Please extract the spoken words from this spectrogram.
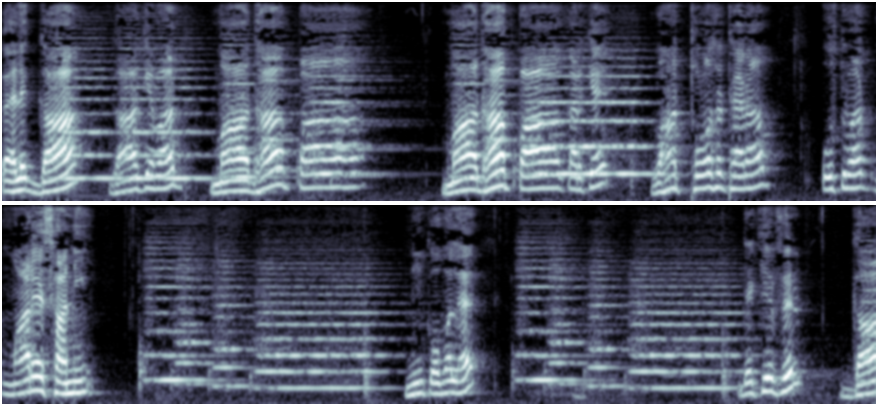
पहले गा गा के बाद माधा पा माधा पा करके वहाँ थोड़ा सा ठहराव, उसके बाद मारे सानी। नी कोमल है। देखिए फिर गा।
